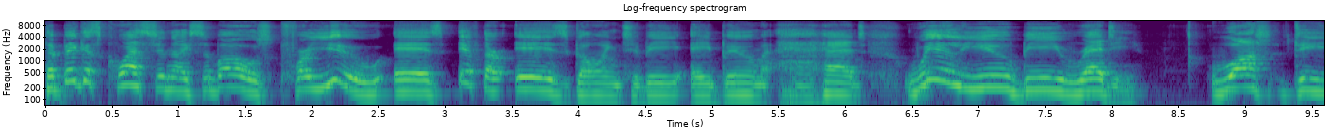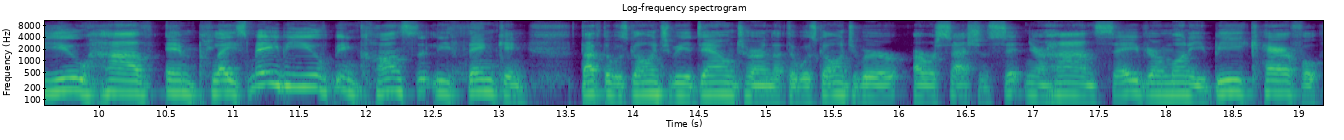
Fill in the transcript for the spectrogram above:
The biggest question, I suppose, for you is if there is going to be a boom ahead, will you be ready? What do you have in place? Maybe you've been constantly thinking that there was going to be a downturn, that there was going to be a recession. Sit in your hands, save your money, be careful,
